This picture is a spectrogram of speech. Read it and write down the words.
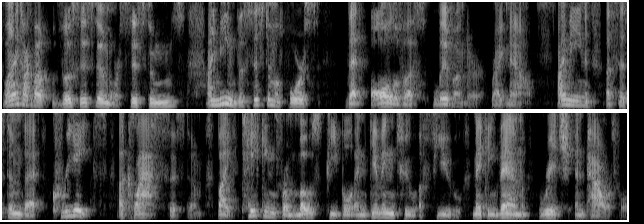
When I talk about the system or systems, I mean the system of force that all of us live under right now. I mean a system that creates a class system by taking from most people and giving to a few, making them rich and powerful.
